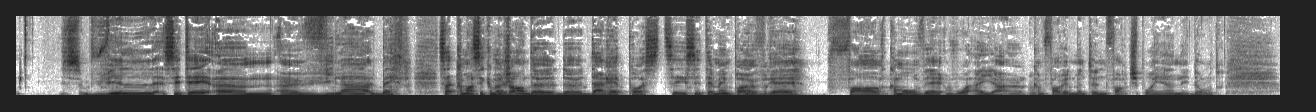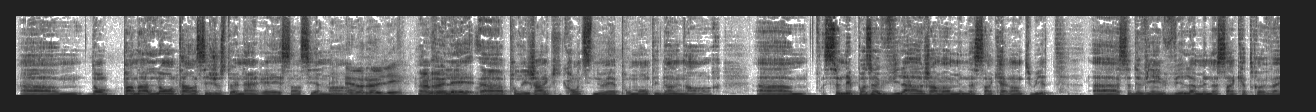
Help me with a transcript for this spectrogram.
ville, c'était euh, un village. Ben, ça a commencé comme un genre de, d'arrêt poste. C'était même pas un vrai fort comme on voit ailleurs, comme Fort Edmonton, Fort Chipewyan et d'autres. Euh, donc, pendant longtemps, c'est juste un arrêt essentiellement. Un relais. Un relais euh, pour les gens qui continuaient pour monter dans le nord. Euh, ce n'est pas un village avant 1948. ça devient ville en 1980.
